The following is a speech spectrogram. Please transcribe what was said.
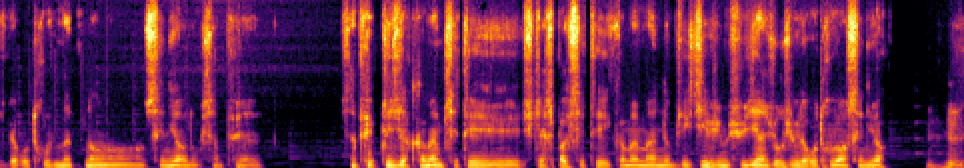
je les retrouve maintenant en senior, donc ça me fait, ça me fait plaisir quand même. C'était, je cache pas que c'était quand même un objectif. Je me suis dit un jour je vais les retrouver en senior. Mhm.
